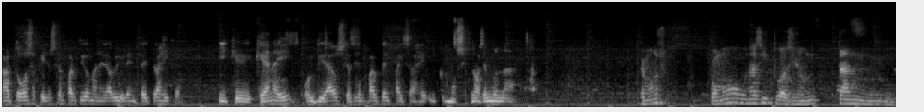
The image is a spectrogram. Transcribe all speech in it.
a todos aquellos que han partido de manera violenta y trágica y que quedan ahí olvidados, que hacen parte del paisaje y como si no hacemos nada. Vemos como una situación tan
